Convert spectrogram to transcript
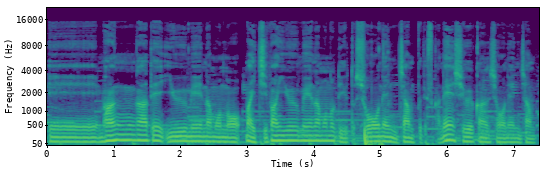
えー、漫画で有名なもの、まあ、一番有名なものでいうと「少年ジャンプ」ですかね「週刊少年ジャンプ」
